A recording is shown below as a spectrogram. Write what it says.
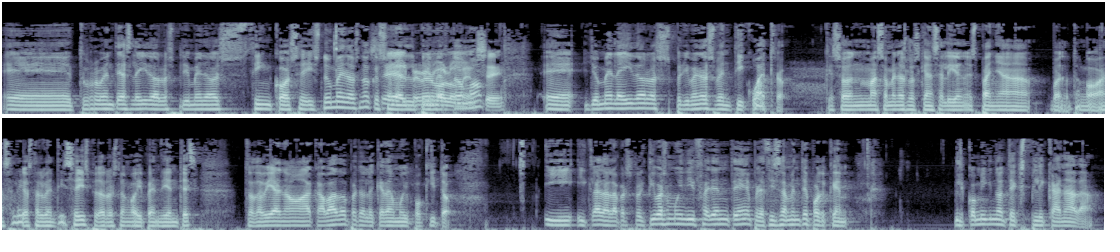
Eh, tú, Rubén, te has leído los primeros cinco o seis números, ¿no? Que son el, primer, tomo. Sí. Eh, yo me he leído los primeros 24, que son más o menos los que han salido en España. Bueno, tengo, han salido hasta el 26, pero los tengo ahí pendientes. Todavía no ha acabado, pero le queda muy poquito. Y, y claro, la perspectiva es muy diferente precisamente porque el cómic no te explica nada.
